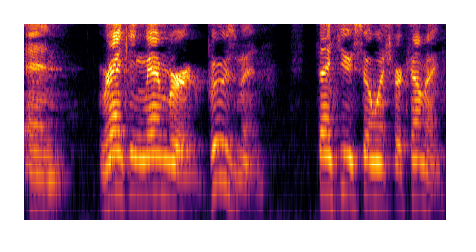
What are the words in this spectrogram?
And Ranking Member Boozman, thank you so much for coming.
